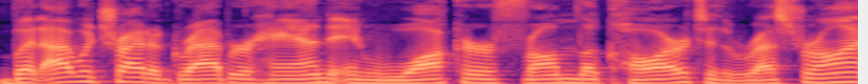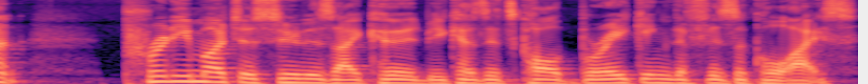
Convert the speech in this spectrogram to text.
but I would try to grab her hand and walk her from the car to the restaurant pretty much as soon as I could because it's called breaking the physical ice.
